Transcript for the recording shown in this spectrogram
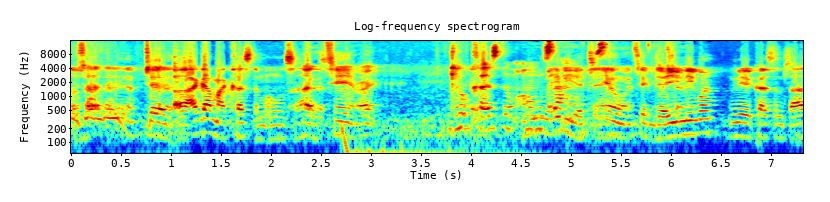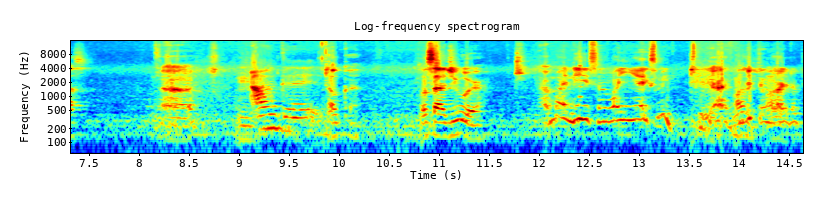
What size that is? Ten. Uh, I got my custom own size. like a 10, right? Your custom own Maybe a size. 10. You don't want to take me Yeah, to you ten. need one? You need a custom size? Nah. I'm good. Okay. What size you wear? I might need some. Why you ask me? I can get them right up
